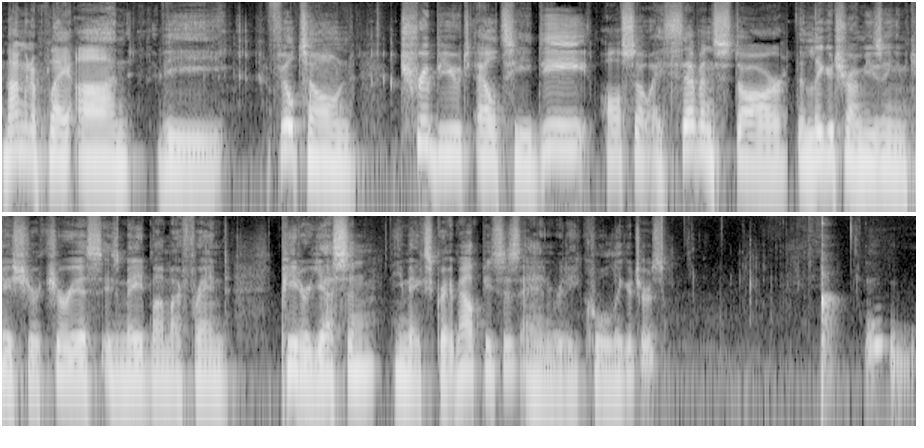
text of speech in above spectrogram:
Now I'm going to play on the Phil-Tone Tribute LTD, also a seven star. The ligature I'm using, in case you're curious, is made by my friend Peter Yessen. He makes great mouthpieces and really cool ligatures. Ooh.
